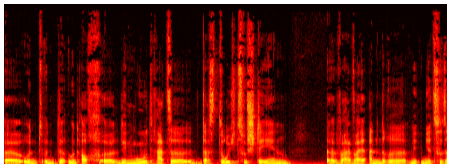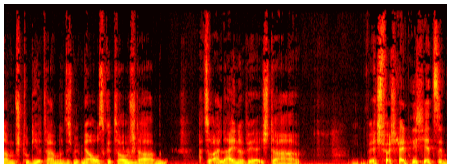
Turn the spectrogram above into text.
äh, und, und, und auch äh, den Mut hatte, das durchzustehen, äh, war, weil andere mit mir zusammen studiert haben und sich mit mir ausgetauscht mhm. haben. Also alleine wäre ich da, wäre ich wahrscheinlich jetzt im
